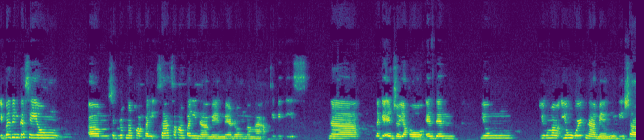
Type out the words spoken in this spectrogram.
iba din kasi yung um, sa group ng company, sa, sa company namin, merong mga activities na nag enjoy ako. And then, yung yung yung work namin hindi siya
